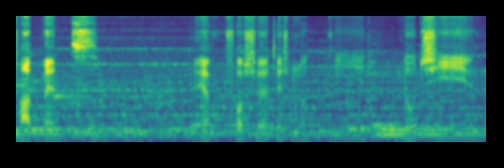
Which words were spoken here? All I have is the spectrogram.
Apartments. Erforsche Technologie. Logi.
